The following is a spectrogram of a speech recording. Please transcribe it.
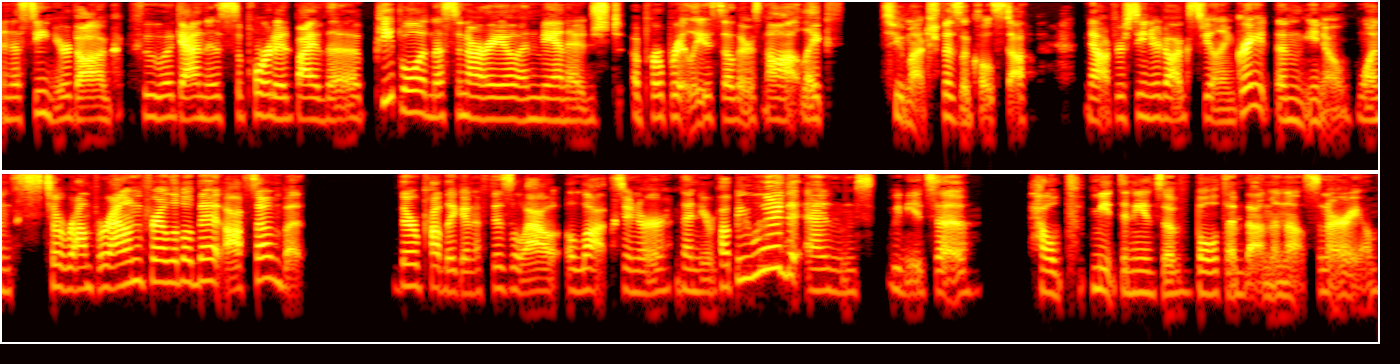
and a senior dog who again is supported by the people in the scenario and managed appropriately. So there's not like too much physical stuff. Now if your senior dog's feeling great then you know wants to romp around for a little bit awesome but they're probably going to fizzle out a lot sooner than your puppy would and we need to help meet the needs of both of them in that scenario.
